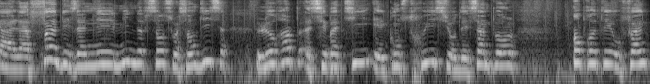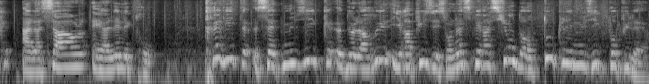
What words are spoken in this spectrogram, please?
À la fin des années 1970, le rap s'est bâti et construit sur des samples empruntés au funk, à la soul et à l'électro. Très vite, cette musique de la rue ira puiser son inspiration dans toutes les musiques populaires.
